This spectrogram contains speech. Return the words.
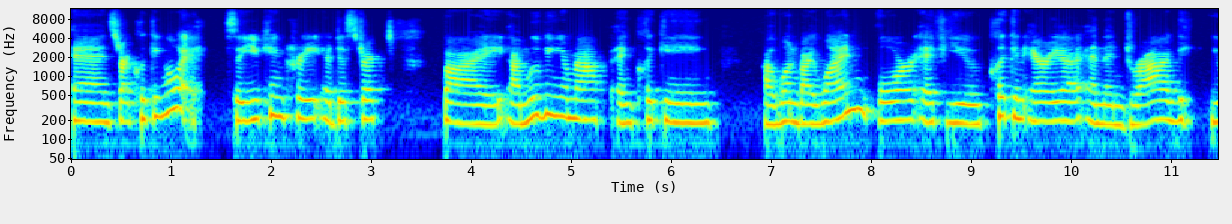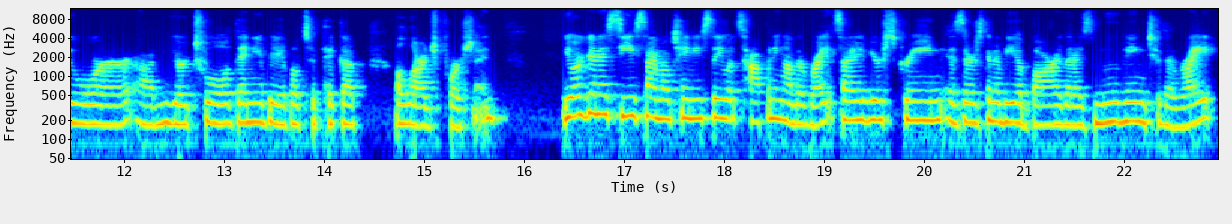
and start clicking away. So you can create a district by uh, moving your map and clicking uh, one by one, or if you click an area and then drag your, um, your tool, then you'll be able to pick up a large portion. You're gonna see simultaneously what's happening on the right side of your screen is there's gonna be a bar that is moving to the right.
